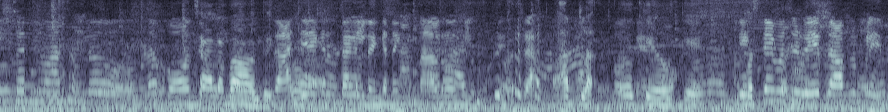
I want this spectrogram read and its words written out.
ఈశ్వర్ నివాసంలో కూడా బాగుంది. చాలా బాగుంది. ఉండగలదు ఇంకా నాలుగు రోజులు ఎక్స్ట్రా అట్లా. ఓకే ఓకే. నెక్స్ట్ టైం వచ్చిన ఏ ప్రాబ్లం లేదు.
